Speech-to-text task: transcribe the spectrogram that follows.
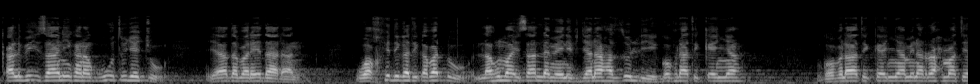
qalbii isaanii kana guutu jechuu yaada bareedaadhaan waqfidi gadi qabadhu lahuma isaan lameeniif janaaha zulli goflaa xiqqeenya goflaa xiqqeenya min arrahmati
